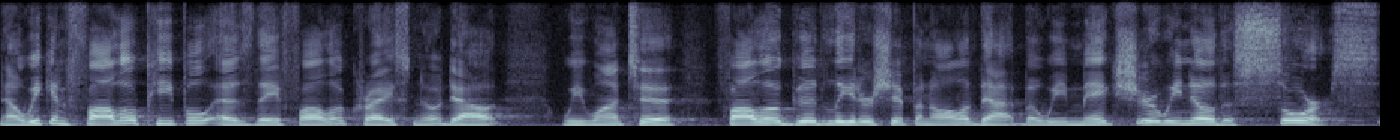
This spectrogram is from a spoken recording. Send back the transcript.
Now, we can follow people as they follow Christ, no doubt. We want to follow good leadership and all of that, but we make sure we know the source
